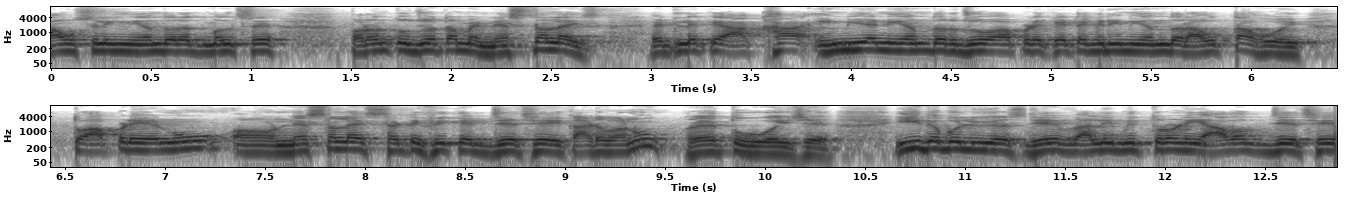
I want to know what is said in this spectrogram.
કાઉન્સિલિંગની અંદર જ મળશે. પરંતુ જો તમે નેશનલાઇઝ એટલે કે આખા ઇન્ડિયાની અંદર જો આપણે કેટેગરીની અંદર આવતા હોય, તો આપણે એનું નેશનલાઇઝ સર્ટિફિકેટ જે છે એ કાઢવાનું રહેતું હોય છે. ઈડબ્લ્યુએસ જે વાલી મિત્રોની આવક જે છે,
